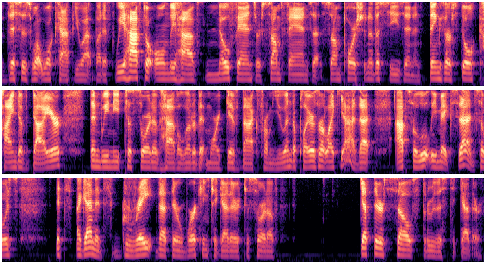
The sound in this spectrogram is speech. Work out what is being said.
this is what we'll cap you at. But if we have to only have no fans or some fans at some portion of the season and things are still kind of dire, then we need to sort of have a little bit more give back from you. And the players are like, yeah, that absolutely makes sense. So it's it's again, it's great that they're working together to sort of get themselves through this together.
